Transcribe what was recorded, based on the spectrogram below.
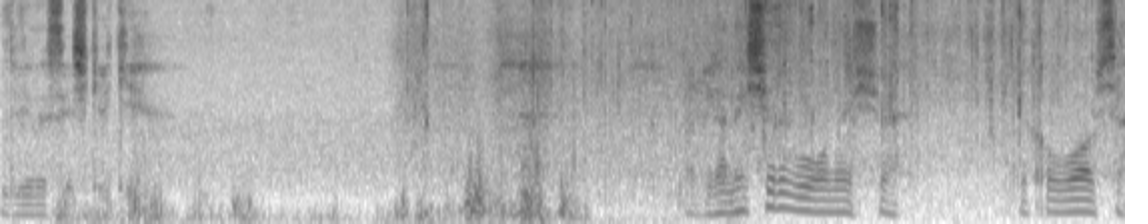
Дві лисички які. Біля них червоний ще. Приховався.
